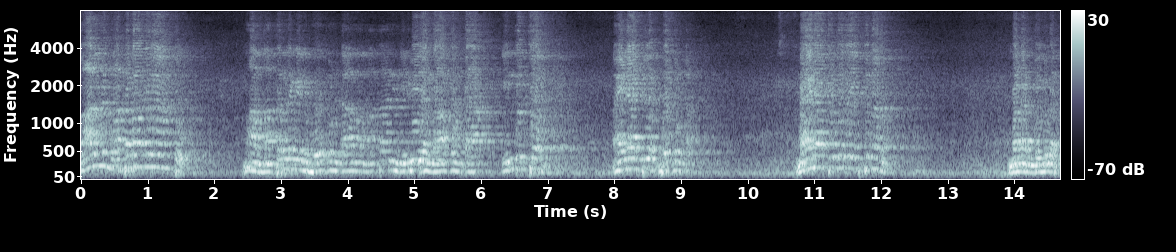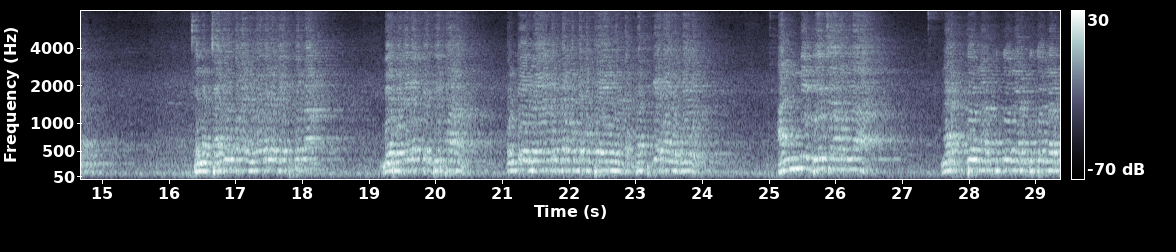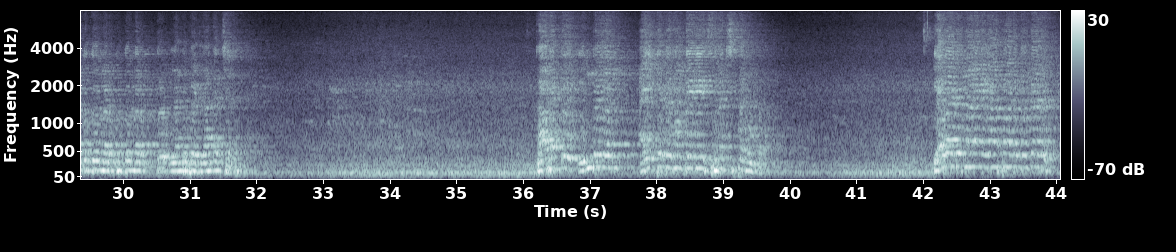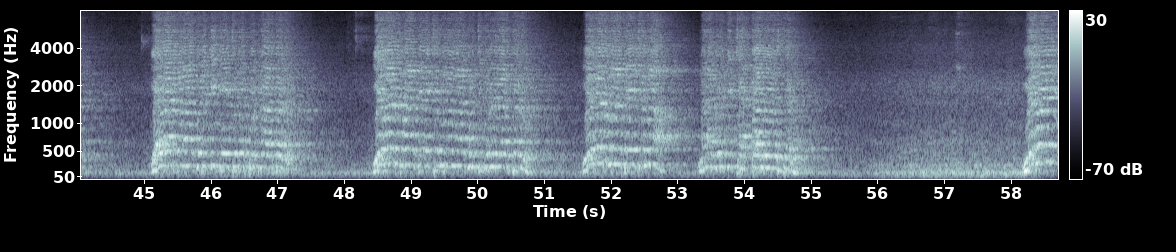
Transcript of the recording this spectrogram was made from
వాళ్ళు మతవాదులే ఉంటూ మా మతంలోకి వెళ్ళి పోకుండా మా మతాన్ని నిర్వీర్యం కాకుండా హిందుత్వం మైనార్టీలో పోకుండా. మైనార్టీ కూడా చెప్తున్నాను. మనం మిగులం. చిన్న చదువుకున్న యువకులు చెప్తున్నా మేము ఒడిగట్టే దీపాలు ఉంటే ఇరవై ఏళ్ళు ఉంటాం ఉంటే ముప్పై ఏళ్ళు ఉంటాం అన్ని దేశాలలో నడుపుతూ నడుపుతూ నడుపుతూ నడుపుతూ నడుపుతూ నడుపుతూ నందిపేట దాకా వచ్చారు. కాబట్టి హిందువుల ఐక్యత ఉంటేనే సురక్షితంగా ఉంటారు ఎవరు మనల్ని కాపాడుకుంటారు? ఎవరు మన గురించి చేతులు కొట్లాడతారు ఎవరు మన దేశంలో మన గురించి కొట్లాడతారు ఎవరు మన దేశంలో మన గురించి చట్టాలు వేస్తారు ఎవరు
